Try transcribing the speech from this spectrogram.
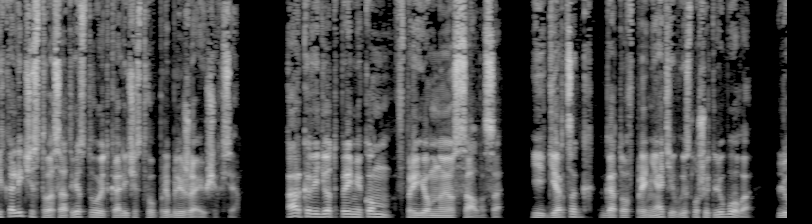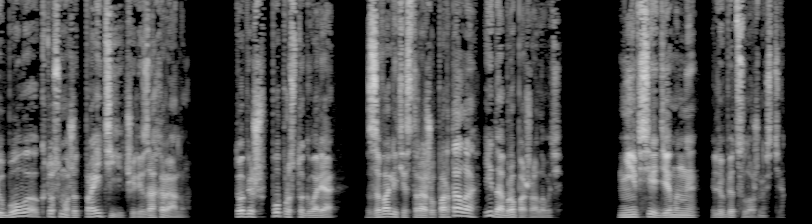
Их количество соответствует количеству приближающихся. Арка ведет прямиком в приемную Салоса, и герцог готов принять и выслушать любого, любого, кто сможет пройти через охрану. То бишь, попросту говоря, завалите стражу портала и добро пожаловать. Не все демоны любят сложности.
